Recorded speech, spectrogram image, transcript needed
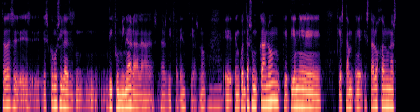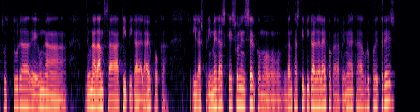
todas es, como si las difuminara las, las diferencias, ¿no? Eh, te encuentras un canon que tiene que está, eh, está alojado en una estructura de una, de una danza típica de la época. Y las primeras que suelen ser como danzas típicas de la época, la primera de cada grupo de tres,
